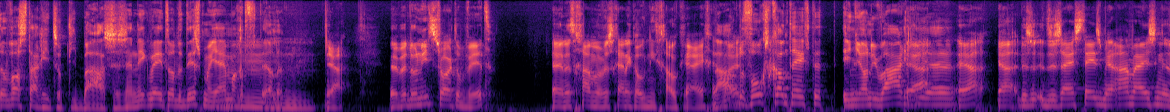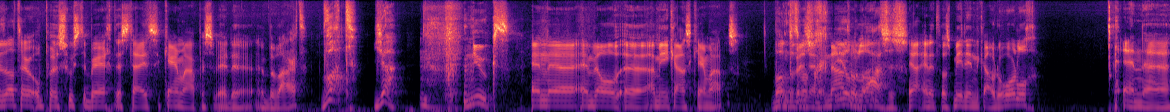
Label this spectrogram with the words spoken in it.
er was daar iets op die basis. En ik weet wat het is, maar jij mag het Hmm. vertellen. Ja, we hebben nog niet zwart op wit. En dat gaan we waarschijnlijk ook niet gauw krijgen. Nou, maar- de Volkskrant heeft het in januari. ja, eh, ja, ja, dus er zijn steeds meer aanwijzingen dat er op eh, Soesterberg destijds kernwapens werden eh, bewaard. Wat? Ja, nukes. En, eh, en wel eh, Amerikaanse kernwapens. Want het was een gedeelde basis. Ja, en het was midden in de Koude Oorlog. En eh,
